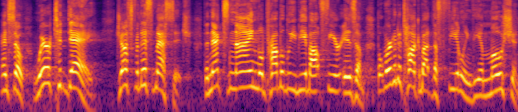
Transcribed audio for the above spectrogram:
And so, we're today, just for this message, the next nine will probably be about fearism, but we're going to talk about the feeling, the emotion,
